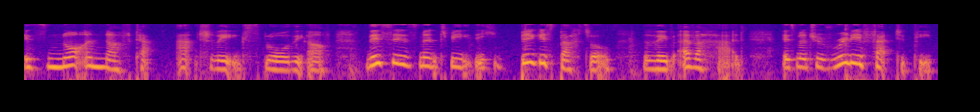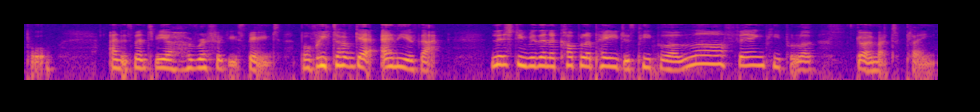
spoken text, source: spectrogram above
is not enough to actually explore the earth. This is meant to be the biggest battle that they've ever had. It's meant to have really affected people and it's meant to be a horrific experience, but we don't get any of that. Literally within a couple of pages, people are laughing, people are going back to playing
